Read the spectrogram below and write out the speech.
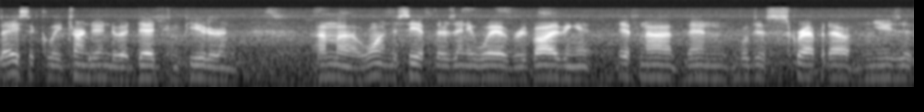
basically turned into a dead computer, and I'm uh, wanting to see if there's any way of reviving it. If not, then we'll just scrap it out and use it,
